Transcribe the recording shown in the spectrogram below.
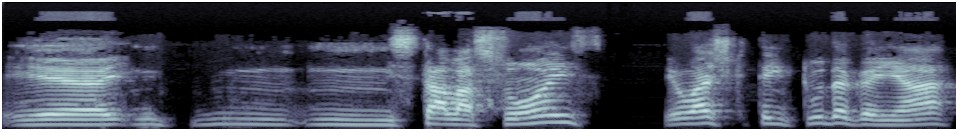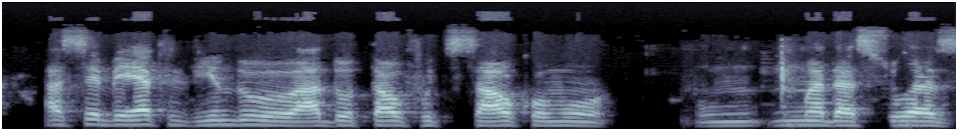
é, em, em, instalações, eu acho que tem tudo a ganhar a CBF vindo adotar o futsal como um, uma das suas,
